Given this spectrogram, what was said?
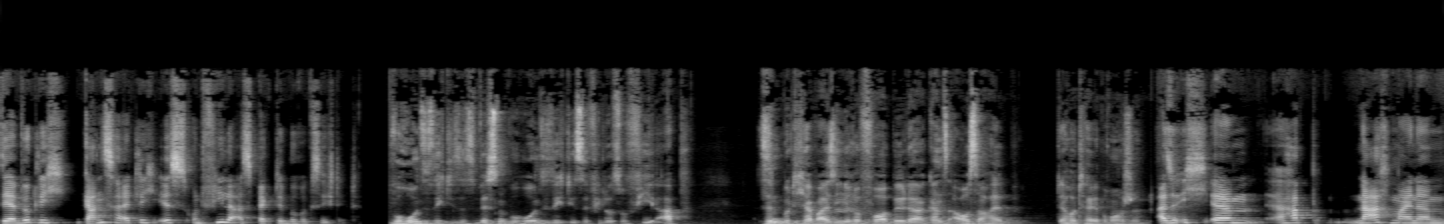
der wirklich ganzheitlich ist und viele Aspekte berücksichtigt. Wo holen Sie sich dieses Wissen, wo holen Sie sich diese Philosophie ab? Sind möglicherweise Ihre Vorbilder ganz außerhalb der Hotelbranche? Also ich ähm, habe nach meiner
